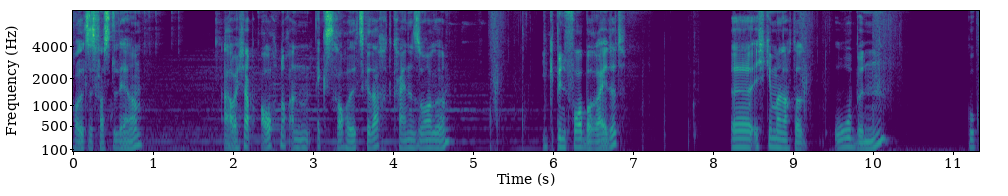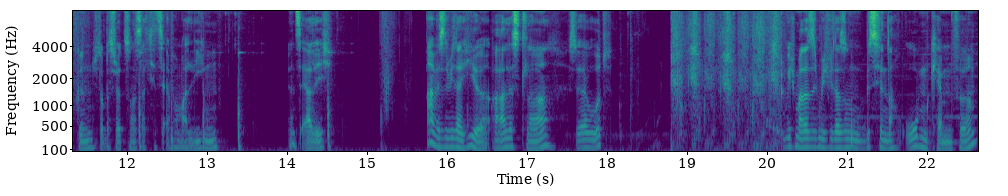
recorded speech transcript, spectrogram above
Holz ist fast leer. Aber ich habe auch noch an extra Holz gedacht, keine Sorge. Ich bin vorbereitet. Äh, ich gehe mal nach da oben. Gucken. Ich glaube, das wird so, das jetzt einfach mal liegen. Ganz ehrlich. Ah, wir sind wieder hier. Alles klar. Sehr gut. gucke ich mal, dass ich mich wieder so ein bisschen nach oben kämpfe.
